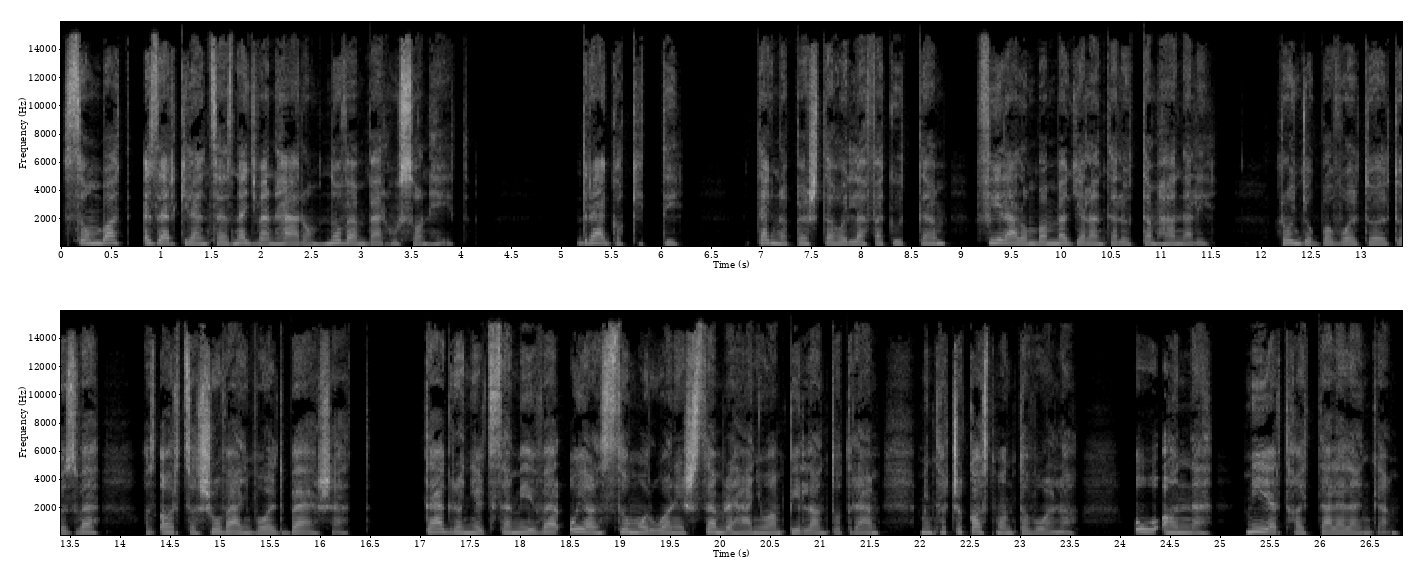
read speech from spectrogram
Szombat 1943. november 27. Drága Kitti, tegnap este, hogy lefeküdtem, félálomban megjelent előttem Háneli. Rongyokba volt öltözve, az arca sovány volt, beesett. Tágra nyílt szemével olyan szomorúan és szemrehányóan pillantott rám, mintha csak azt mondta volna. Ó, Anne, miért hagytál el engem?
